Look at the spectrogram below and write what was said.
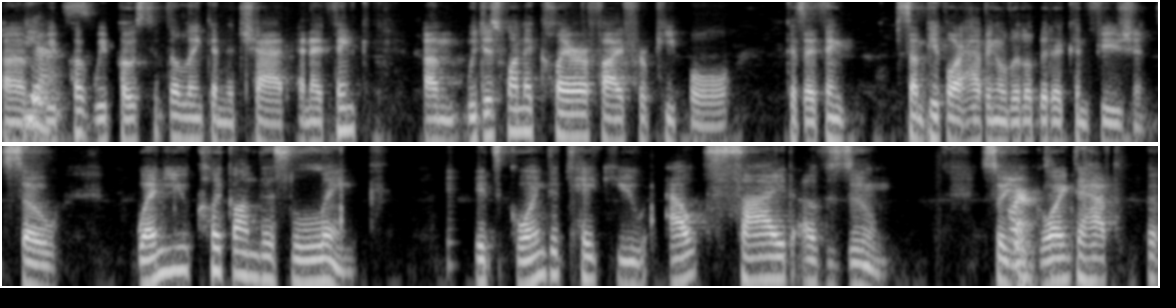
um, yes. we, put, we posted the link in the chat and I think um, we just want to clarify for people, because I think some people are having a little bit of confusion. So when you click on this link, it's going to take you outside of Zoom. So you're going to have to,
